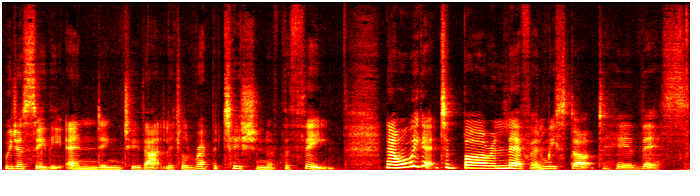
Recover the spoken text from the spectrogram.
we just see the ending to that little repetition of the theme. Now, when we get to bar 11, we start to hear this.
